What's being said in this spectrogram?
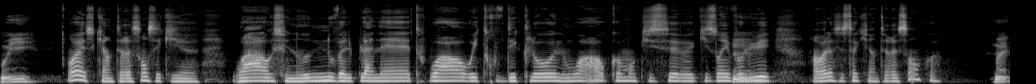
Oui. Ouais, ce qui est intéressant, c'est qu'ils, waouh, c'est une nouvelle planète. Waouh, ils trouvent des clones. Waouh, comment qu'ils, qu'ils ont évolué. Mm. Ah, voilà, c'est ça qui est intéressant, quoi. Ouais.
